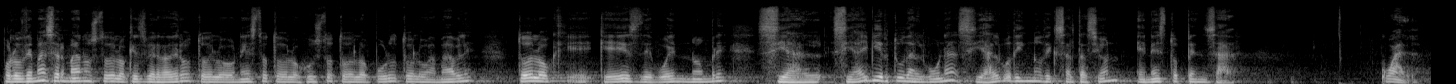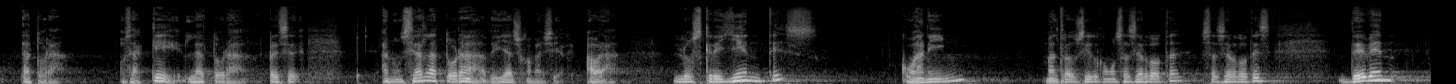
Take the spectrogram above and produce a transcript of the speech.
Por lo demás, hermanos, todo lo que es verdadero, todo lo honesto, todo lo justo, todo lo puro, todo lo amable, todo lo que, es de buen nombre, si, si hay virtud alguna, si algo digno de exaltación, en esto pensad. ¿Cuál? La Torah. O sea, ¿qué? La Torah. Anunciar la Torah de Yahshua Mashiach. Ahora, los creyentes, Koanim, mal traducido como sacerdotes, sacerdotes deben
